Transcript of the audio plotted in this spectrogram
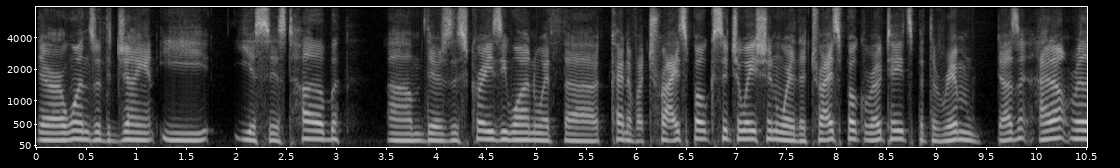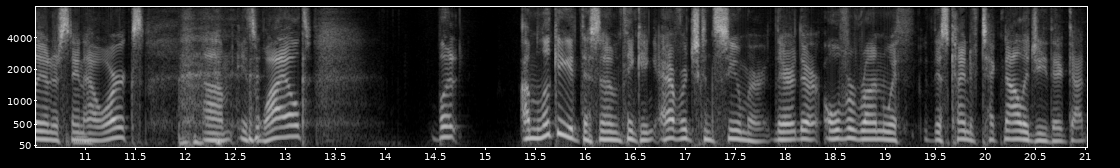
there are ones with the giant e e assist hub. Um, there's this crazy one with uh, kind of a tri spoke situation where the tri spoke rotates but the rim doesn't. I don't really understand how it works. Um, it's wild, but I'm looking at this and I'm thinking average consumer. They're they're overrun with this kind of technology. They've got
